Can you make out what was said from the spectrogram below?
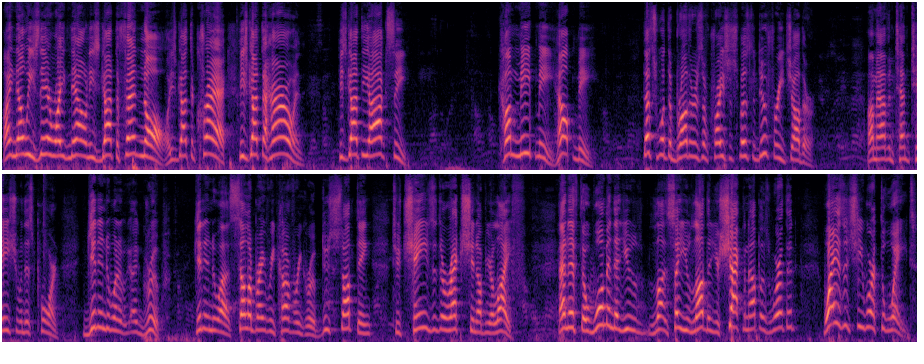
I know he's there right now and he's got the fentanyl, he's got the crack, he's got the heroin, he's got the oxy. Come meet me, help me. That's what the brothers of Christ are supposed to do for each other. I'm having temptation with this porn. Get into a, a group. Get into a celebrate recovery group. Do something to change the direction of your life. And if the woman that you lo- say you love that you're shacking up is worth it, why isn't she worth the wait?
